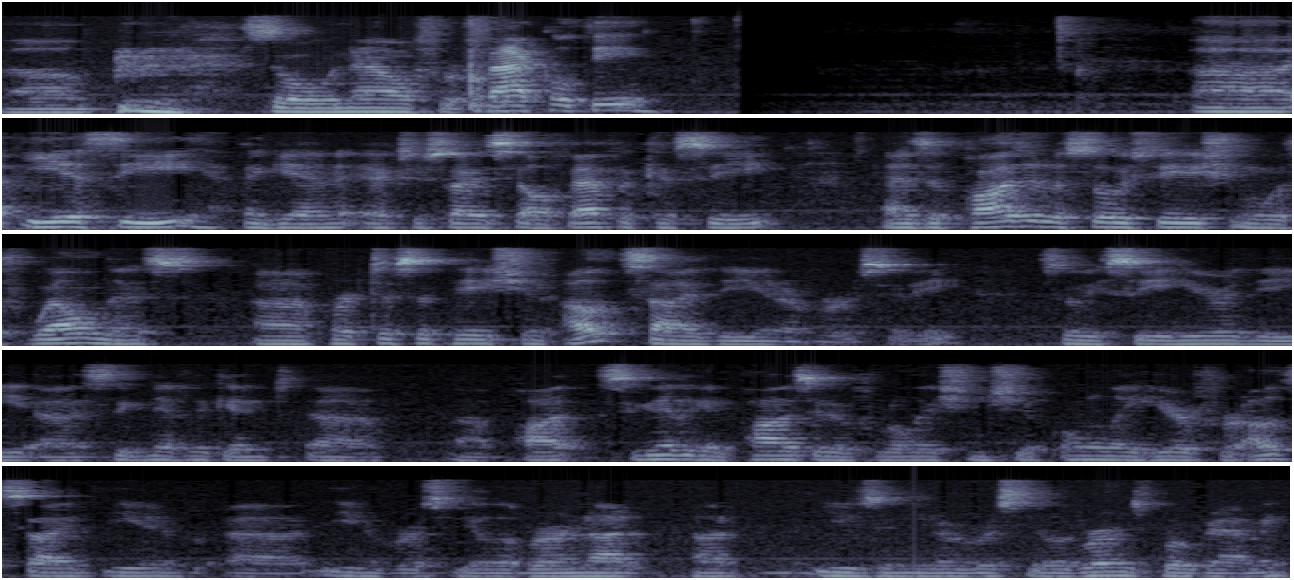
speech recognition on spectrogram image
Um, so now for faculty, uh, ESE, again, exercise self-efficacy, has a positive association with wellness uh, participation outside the university. So we see here the uh, significant uh, uh, po significant positive relationship only here for outside the uh, University of La Verne, not, not using University of La Verne's programming.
